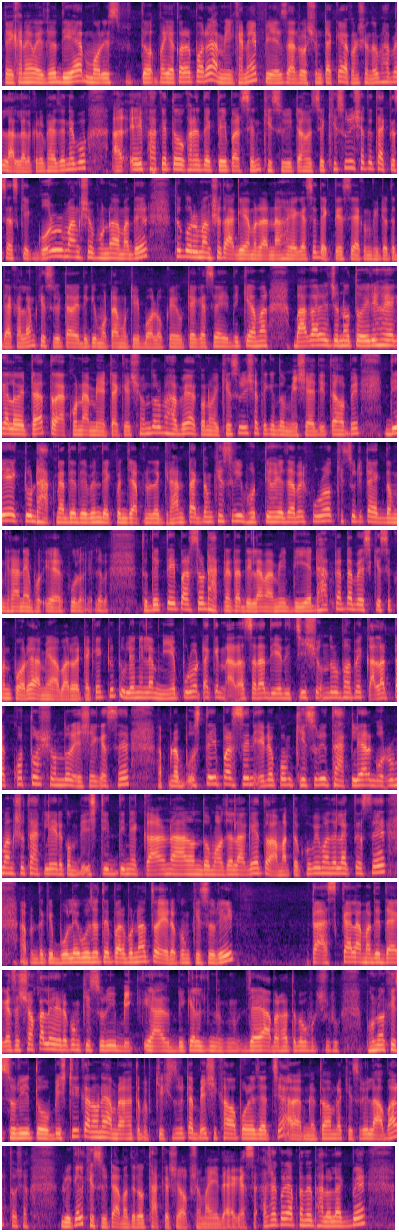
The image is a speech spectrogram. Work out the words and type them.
তো এখানে এটা দিয়ে মরিচ তো ইয়ে করার পরে আমি এখানে পেঁয়াজ আর রসুনটাকে এখন সুন্দরভাবে লাল লাল করে ভেজে নেব। আর এই ফাঁকে তো ওখানে দেখতেই পারছেন খিচুড়িটা হচ্ছে। খিচুড়ির সাথে থাকতেছে আজকে গরুর মাংস ভুনা আমাদের। তো গরুর মাংসটা আগে আমার রান্না হয়ে গেছে, দেখতেছি এখন ভিডিওতে দেখালাম। খিচুড়িটা এদিকে মোটামুটি বলকে উঠে গেছে। এদিকে আমার বাগারের জন্য তৈরি হয়ে গেল এটা। তো এখন আমি এটাকে সুন্দরভাবে এখন ওই খিচুড়ির সাথে কিন্তু মিশিয়ে দিতে হবে। দিয়ে একটু ঢাকনা দিয়ে দেবেন। দেখবেন যে আপনাদের ঘ্রানটা একদম খিচুড়ি ভর্তি হয়ে যাবে। পুরো খিচুড়িটা একদম ঘ্রানে ফুল হয়ে যাবে। তো দেখতেই পারছ, ঢাকনাটা দিলাম আমি। দিয়ে ঢাকনাটা বেশ কিছুক্ষণ পরে আমি আবারও এটাকে একটু তুলে নিলাম। নিয়ে পুরোটাকে নাড়াচাড়া দিয়ে দিচ্ছি। সুন্দরভাবে কালারটা কত সুন্দর এসে গেছে। আপনারা বুঝতেই পারছেন, এরকম খিচুড়ি থাকলে আর গরুর মাংস থাকলে এরকম বৃষ্টির দিনে কার না আনন্দ, মজা লাগে। তো আমার তো খুবই মজা লাগতেছে। আপনাদেরকে বলে বোঝাতে পারব না তো এরকম খিচুড়ি তো আজকাল আমাদের দেখা গেছে সকালে এরকম খিচুড়ি বিকেল যায় আবার হয়তো বা ভুনো খিচুড়ি। তো বৃষ্টির কারণে আমরা হয়তো খিচুড়িটা বেশি খাওয়া পড়ে যাচ্ছে। আর এমনি তো আমরা খিচুড়ি লাভার, তো বিকেল খিচুড়িটা আমাদেরও থাকে সব সময়ই দেখা গেছে। আশা করি আপনাদের ভালো লাগবে।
